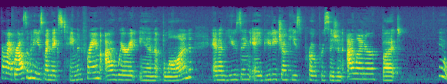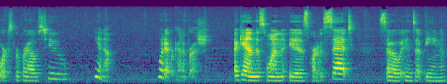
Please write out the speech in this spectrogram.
For my brows, I'm gonna use my NYX Tame & Frame. I wear it in blonde, and I'm using a Beauty Junkees Pro Precision Eyeliner, but it works for brows too, you know, whatever kind of brush. Again, this one is part of a set, so it ends up being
